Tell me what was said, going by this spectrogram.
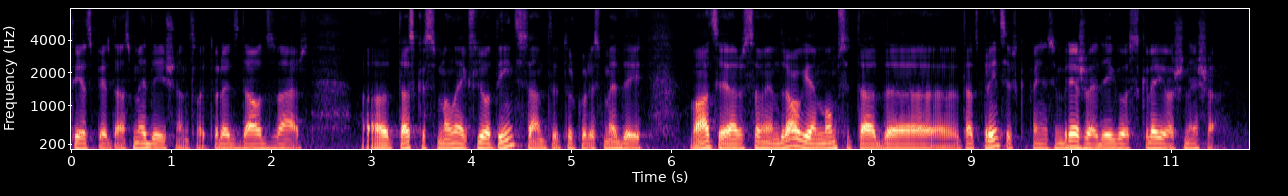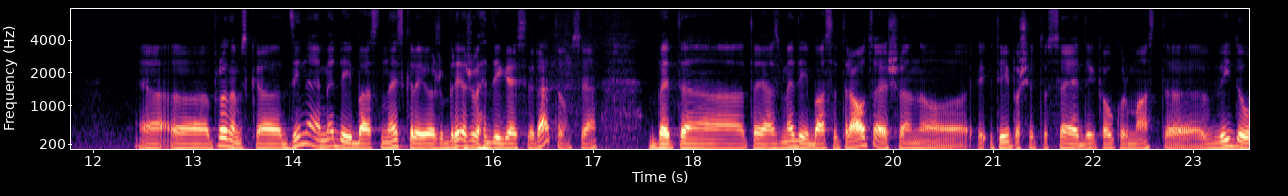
tiec pie tās medīšanas, lai tu redzētu daudz zvērus. Uh, Tas, kas man liekas ļoti interesanti, tur, kur es medīju Vācijā ar saviem draugiem, mums ir tāda, tāds princips, ka pieņemsim briežveidīgos skrejošu nešāvi. Jā, uh, protams, ka dzinēja medībās neskrejošs briežveidīgais ir retums. Jā. Bet uh, tajās medībās ar traucēšanu, it īpaši, ja tu sēdi kaut kur masta vidū,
